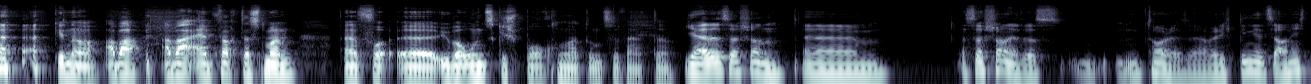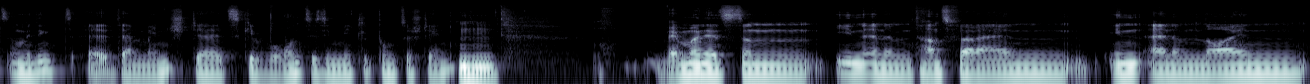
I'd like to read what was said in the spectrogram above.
genau, aber, aber einfach, dass man äh, vor, äh, über uns gesprochen hat und so weiter. Ja, das war schon. Ähm, das war schon etwas Tolles, ja, weil ich bin jetzt auch nicht unbedingt äh, der Mensch, der jetzt gewohnt ist, im Mittelpunkt zu stehen. Mhm. Wenn man jetzt dann in einem Tanzverein, in einem neuen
